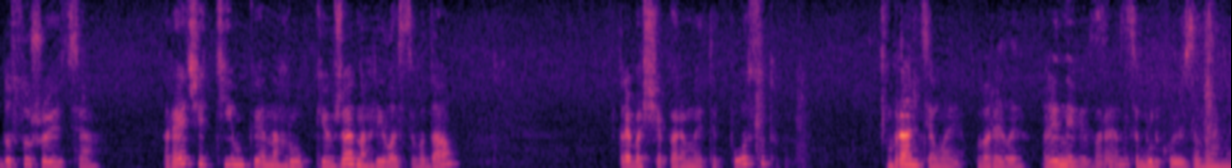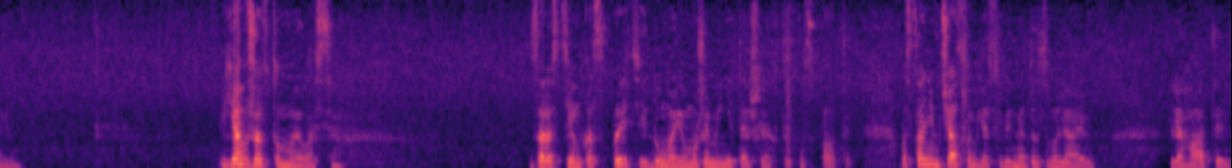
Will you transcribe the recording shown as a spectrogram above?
Досушуються речі тімки на грубки, вже нагрілась вода. Треба ще перемити посуд. Вранці ми варили ліниві вареники з цибулькою зеленою. Я вже втомилася. Зараз Тімка спить і думаю, може мені теж лягти поспати. Останнім часом я собі не дозволяю лягати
